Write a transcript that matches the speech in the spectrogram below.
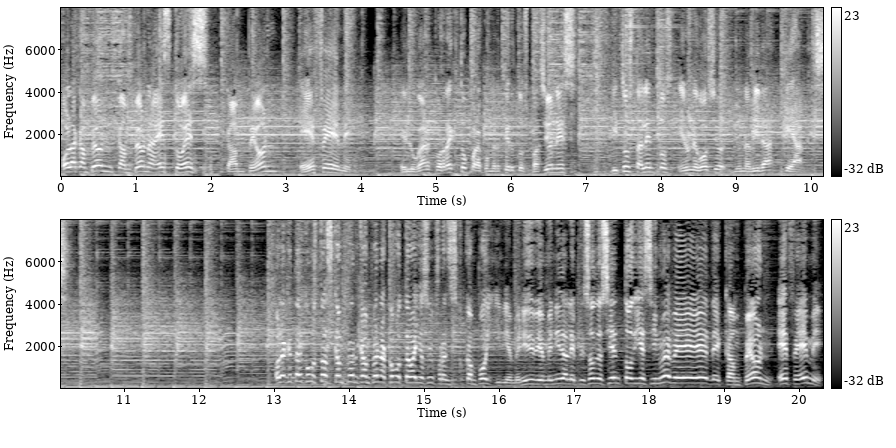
Hola campeón, campeona, esto es Campeón FM, el lugar correcto para convertir tus pasiones y tus talentos en un negocio y una vida que ames. Hola, ¿qué tal? ¿Cómo estás, campeón, campeona? ¿Cómo te va? Yo soy Francisco Campoy y bienvenido y bienvenida al episodio 119 de Campeón FM.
